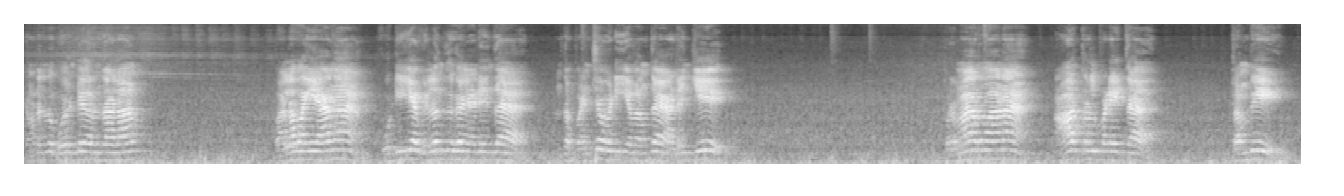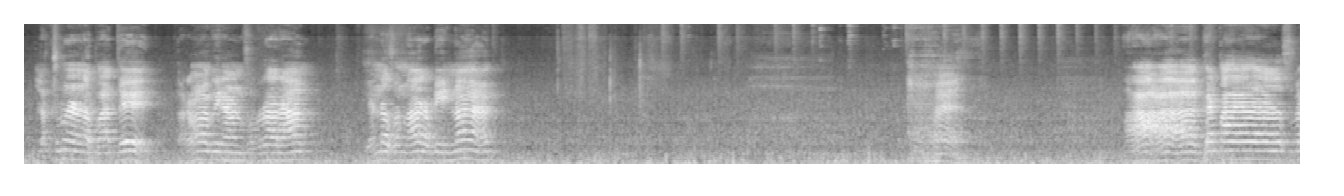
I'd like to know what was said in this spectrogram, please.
நடந்து போயிட்டே இருந்தாலும் பல வகையான கொடிய விலங்குகள் அடைந்த இந்த பஞ்சவடியை வந்து அடைஞ்சு பிரமாதமான ஆற்றல் படைத்த தம்பி லக்ஷ்மணனை பார்த்து ராமபிரான் சொல்கிறாராம் என்ன சொன்னார் அப்படின்னா आगतास्म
